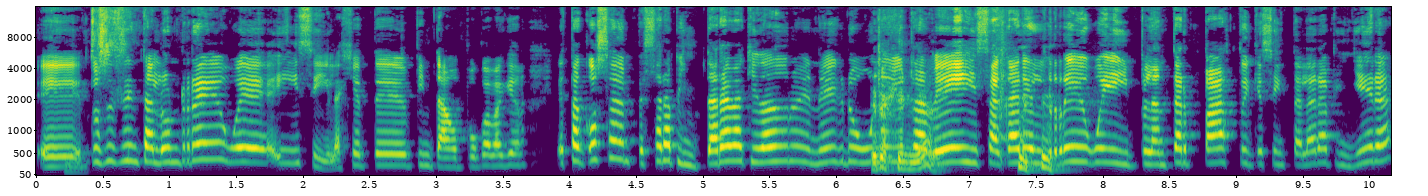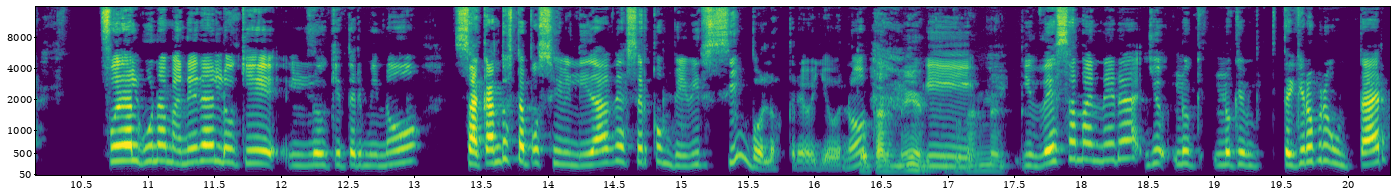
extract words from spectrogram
Eh, mm. entonces se instaló un rehue y sí, la gente pintaba un poco a Baquedano. Esta cosa de empezar a pintar a Baquedano de negro Era una y otra genial. vez y sacar el rehue y plantar pasto y que se instalara Piñera, fue de alguna manera lo que, lo que terminó sacando esta posibilidad de hacer convivir símbolos, creo yo, ¿no? Totalmente, Y, totalmente. y de esa manera, yo lo, lo que te quiero preguntar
